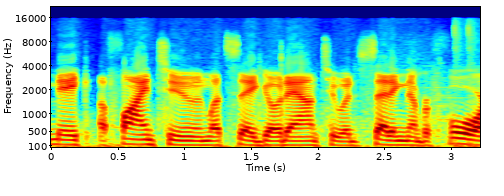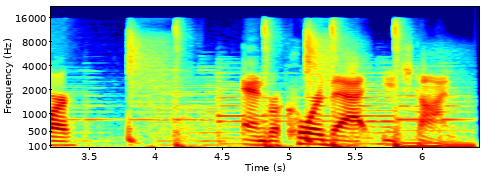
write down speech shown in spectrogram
make a fine tune, let's say go down to a setting number four and record that each time.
